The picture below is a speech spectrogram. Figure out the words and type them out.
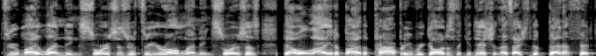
through my lending sources or through your own lending sources that will allow you to buy the property regardless of the condition. That's actually the benefit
